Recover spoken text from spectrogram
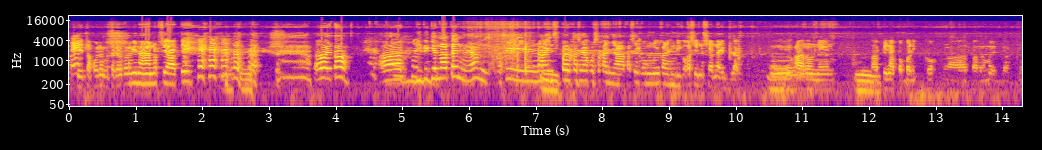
Nakita ko na, matagal ko lang hinahanap si ate. oh, ito. Ah, bibigyan natin. Ayan, kasi na-inspire kasi ako sa kanya. Kasi kung hindi ko kasi na siya na-vlog nung araw na yun. Hmm. Ah, pinapabalik ko ah, para ma-vlog ko.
